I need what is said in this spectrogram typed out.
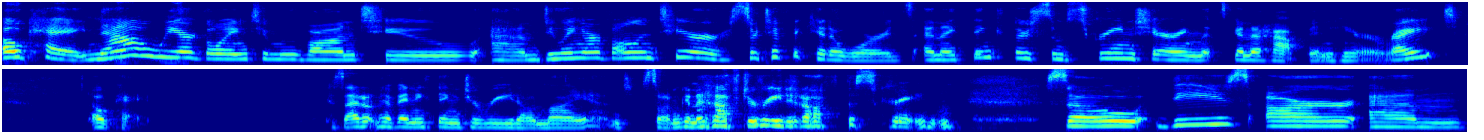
okay, now we are going to move on to um, doing our volunteer certificate awards. And I think there's some screen sharing that's going to happen here, right? Okay. Because I don't have anything to read on my end. So I'm going to have to read it off the screen. So these are um,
